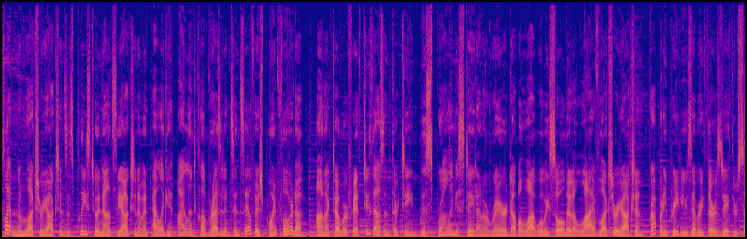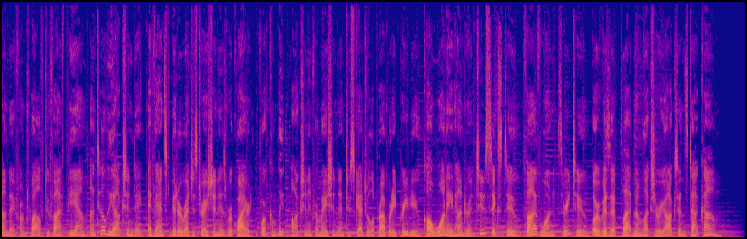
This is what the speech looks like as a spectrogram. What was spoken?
Platinum Luxury Auctions is pleased to announce the auction of an elegant Island Club residence in Sailfish Point, Florida. On October 5, 2013, this sprawling estate on a rare double lot will be sold at a live luxury auction. Property previews every Thursday through Sunday from 12 to 5 p.m. until the auction date. Advanced bidder registration is required. For complete auction information and to schedule a property preview, call 1 800 262 5132 or visit PlatinumLuxuryAuctions.com.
